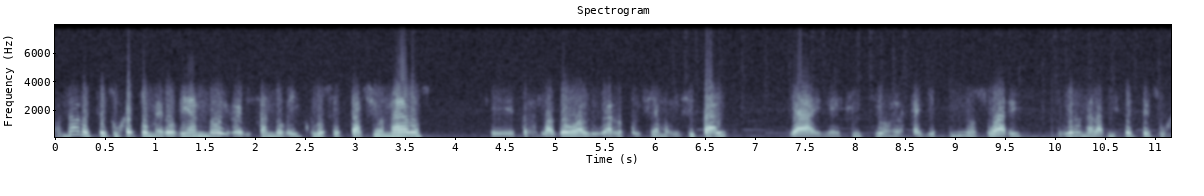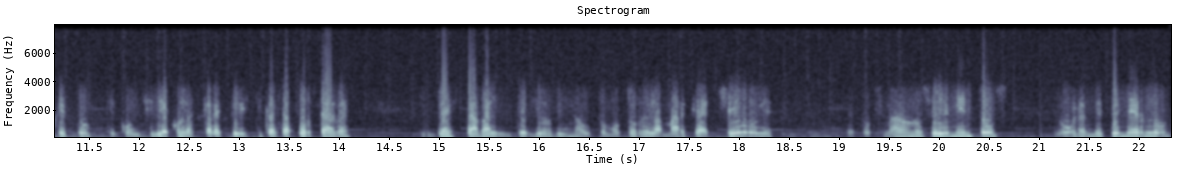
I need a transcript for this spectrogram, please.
andaba este sujeto merodeando y revisando vehículos estacionados, que trasladó al lugar la policía municipal, ya en el sitio, en la calle Pino Suárez, tuvieron a la vista este sujeto que coincidía con las características aportadas y ya estaba al interior de un automotor de la marca Chevrolet. Se aproximaron los elementos, logran detenerlo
